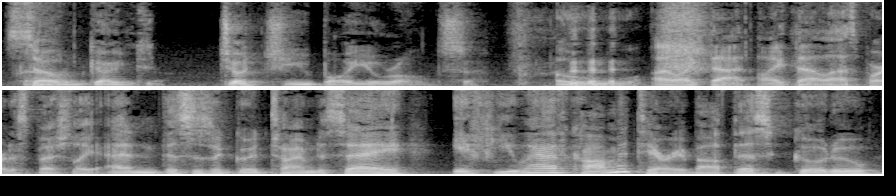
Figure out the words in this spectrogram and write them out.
So and I'm going to judge you by your answer. oh, I like that. I like that last part especially. And this is a good time to say if you have commentary about this, go to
